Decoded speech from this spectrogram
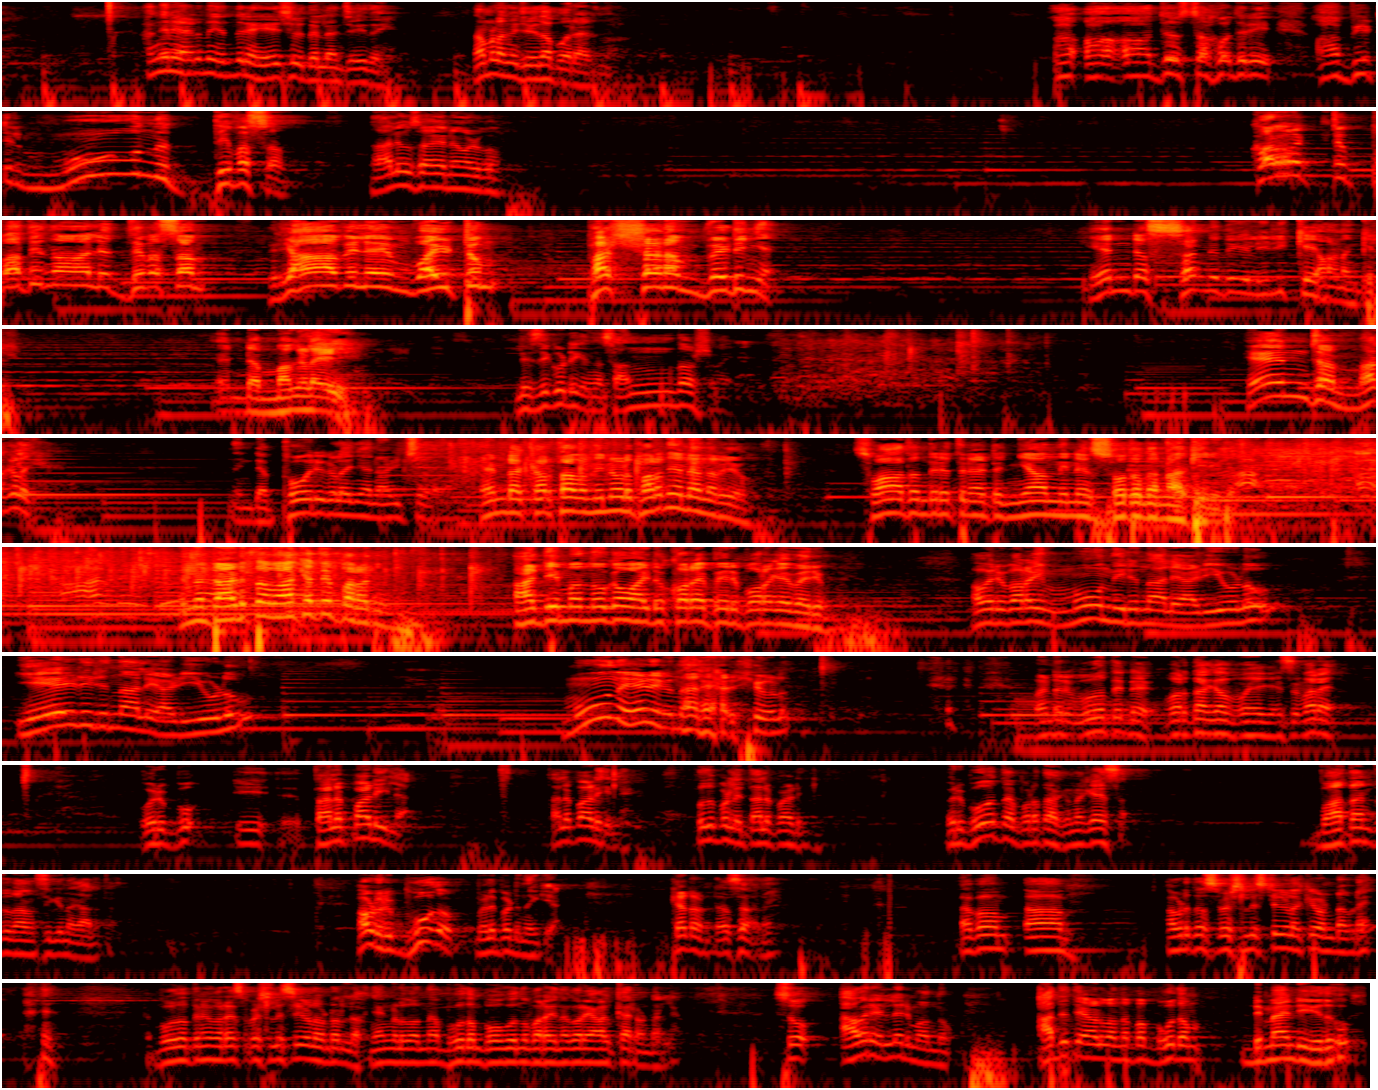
അങ്ങനെയായിരുന്നു എന്തിനാ യേശു ഇതെല്ലാം ചെയ്തേ? നമ്മളങ്ങ് ചെയ്താൽ പോരായിരുന്നു. അത് സഹോദരി ആ വീട്ടിൽ മൂന്ന് ദിവസം നാല് ദിവസമായ കുഴപ്പം? കറക്റ്റ് പതിനാല് ദിവസം രാവിലെയും വൈകിട്ടും ഭക്ഷണം വെടിഞ്ഞ് എന്റെ സന്നിധിയിൽ ഇരിക്കുകയാണെങ്കിൽ എന്റെ മകളെ ലിസിക്കുട്ടിക്ക് സന്തോഷമായി. എന്റെ മകളെ നിന്റെ പോരുകളെ ഞാൻ അഴിച്ചു. എന്റെ കർത്താവ് നിന്നോട് പറഞ്ഞു എന്നാന്നറിയോ? സ്വാതന്ത്ര്യത്തിനായിട്ട് ഞാൻ നിന്നെ സ്വതന്ത്രനാക്കിയിരിക്കുന്നു. എന്നിട്ട് അടുത്ത വാക്യത്തിൽ പറഞ്ഞു അടിമ നുഖമായിട്ട് കുറെ പേര് പുറകെ വരും. അവർ പറയും മൂന്നിരുന്നാലേ അഴിയുള്ളൂ ഏഴിരുന്നാലേ അഴിയുള്ളൂ മൂന്ന് ഏഴിരുന്നാലേ അഴിയുള്ളൂ. പണ്ടൊരു ഭൂതത്തിന്റെ പുറത്താക്കാൻ പോയ കേസ്. പറയാം ഒരു ഈ തലപ്പാടിയില്ല. തലപ്പാടിയില്ലേ? പുതുപ്പള്ളി തലപ്പാടിയിൽ. ഒരു ഭൂതത്തെ പുറത്താക്കുന്ന കേസാണ് വാത്താനത്ത് താമസിക്കുന്ന കാലത്ത്. അവിടെ ഒരു ഭൂതം വെളിപ്പെട്ട് നിൽക്കുക. കേട്ടോ രസമാണ്. അപ്പം അവിടുത്തെ സ്പെഷ്യലിസ്റ്റുകളൊക്കെ ഉണ്ട് അവിടെ. ഭൂതത്തിന് കുറേ സ്പെഷ്യലിസ്റ്റുകളുണ്ടല്ലോ. ഞങ്ങൾ വന്ന ഭൂതം പോകുമെന്ന് പറയുന്ന കുറേ ആൾക്കാരുണ്ടല്ലോ. സോ അവരെല്ലാവരും വന്നു. ആദ്യത്തെ ആൾ വന്നപ്പോൾ ഭൂതം ഡിമാൻഡ് ചെയ്തു.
